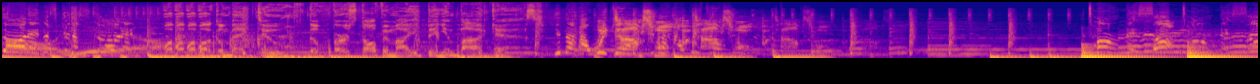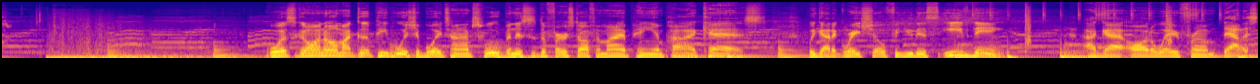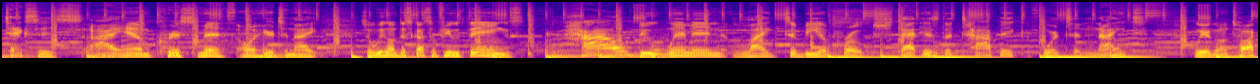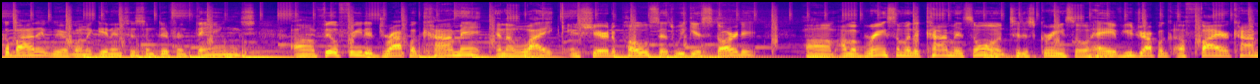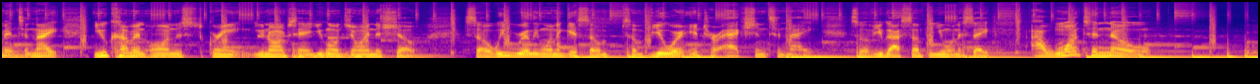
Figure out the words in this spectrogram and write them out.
started. Let's get it oh, started. Wel- wel- Welcome back to the First Off in My Opinion podcast. You know how we do. Tom it. You know Swoop. Tom. Swoop. Tom Swoop. Turn this up. Turn this up. What's going on, my good people? It's your boy Tom Swoop, and this is the First Off in My Opinion podcast. We got a great show for you this evening. I got all the way from Dallas, Texas. I am Chris Smith on here tonight. So, we're going to discuss a few things. How do women like to be approached? That is the topic for tonight. We're going to talk about it. We're going to get into some different things. Um, feel free to drop a comment and a like and share the post as we get started. Um, I'm gonna bring some of the comments on to the screen. So hey, if you drop a, a fire comment tonight, you coming on the screen. You know what I'm saying? You're gonna join the show. So we really want to get some some viewer interaction tonight. So if you got something you want to say, I want to know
